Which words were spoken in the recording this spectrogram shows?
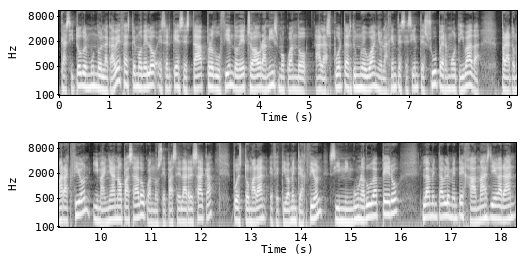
casi todo el mundo en la cabeza. Este modelo es el que se está produciendo, de hecho, ahora mismo, cuando a las puertas de un nuevo año la gente se siente súper motivada para tomar acción y mañana o pasado, cuando se pase la resaca, pues tomarán efectivamente acción, sin ninguna duda, pero lamentablemente jamás llegarán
